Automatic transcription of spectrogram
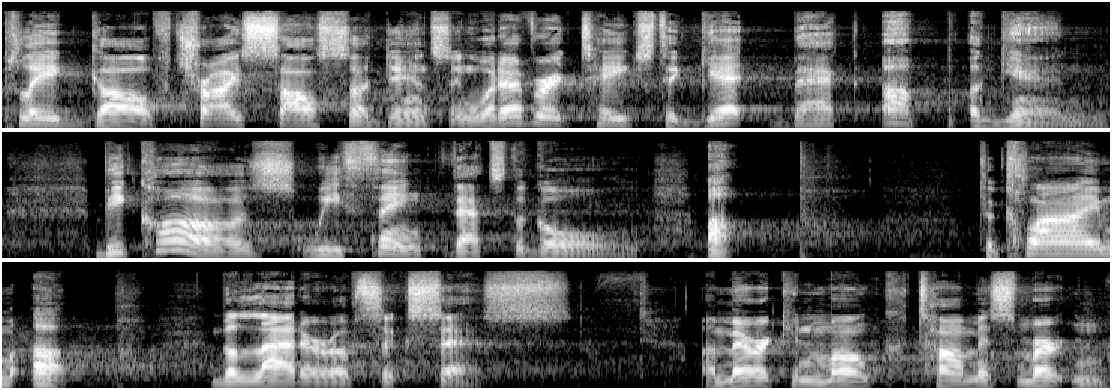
play golf, try salsa dancing, whatever it takes to get back up again because we think that's the goal to climb up the ladder of success. American monk Thomas Merton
